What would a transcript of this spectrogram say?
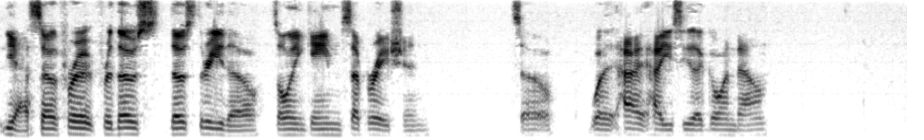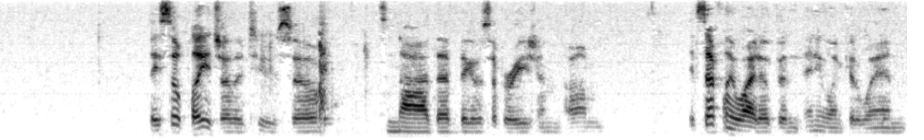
Yeah. So for for those those three though, it's only game separation. So what how how you see that going down? They still play each other too, so it's not that big of a separation. Um, it's definitely wide open. Anyone could win.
